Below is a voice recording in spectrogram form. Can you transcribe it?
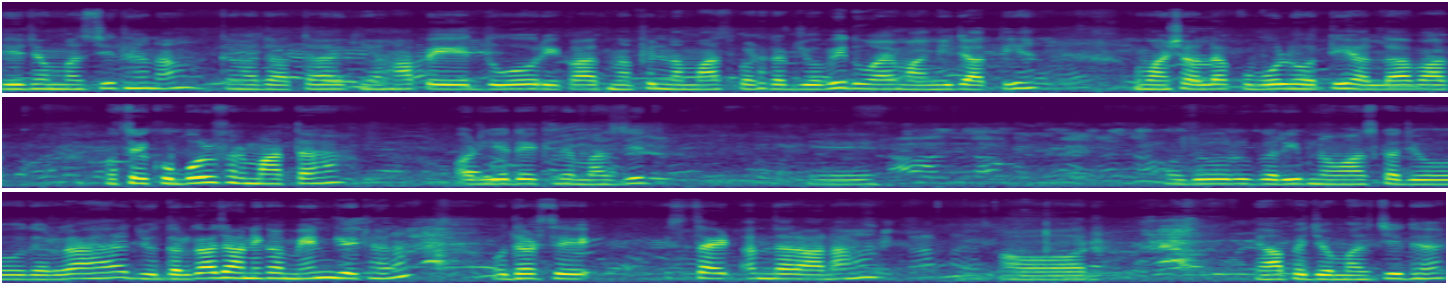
ये जो मस्जिद है ना, कहा जाता है कि यहाँ पे दो रिकात नफिल नमाज़ पढ़कर जो भी दुआएँ मांगी जाती हैं, वो माशाल्लाह कबूल होती है, अल्लाह पाक उसे कबूल फरमाता है। और ये देख लें मस्जिद, ये हजूर गरीब नवाज़ का जो दरगाह है, जो दरगाह जाने का मेन गेट है ना, उधर से इस साइड अंदर आना है। और यहाँ पे जो मस्जिद है,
